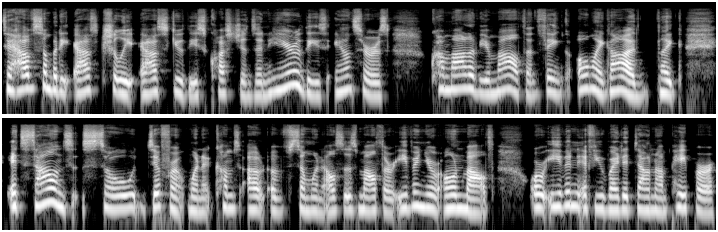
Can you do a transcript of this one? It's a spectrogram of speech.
to have somebody actually ask you these questions and hear these answers come out of your mouth and think, oh my God, like it sounds so different when it comes out of someone else's mouth or even your own mouth, or even if you write it down on paper,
